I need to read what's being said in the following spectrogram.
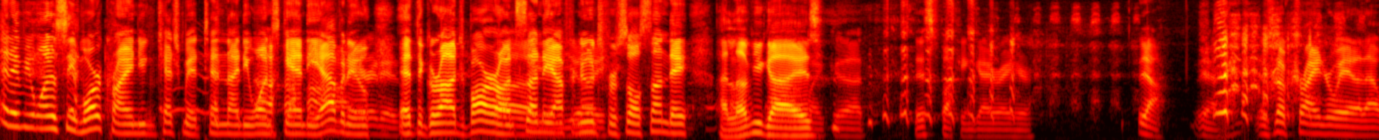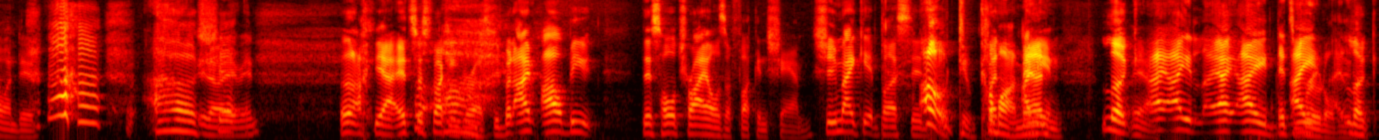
And if you want to see more crying, you can catch me at 1091 Scandia Avenue There it is. at the Garage Bar on Oh, Sunday yeah, afternoons yeah. for Soul Sunday. I love you guys. Oh my god, this fucking guy right here. Yeah, yeah. There's no crying your way out of that one, dude. oh You know shit. what I mean? Ugh, yeah, it's just fucking gross, dude. But I'm, I'll be. This whole trial is a fucking sham. She might get busted. Oh, dude, come on, man. I mean, look, yeah. I, I, I, I, It's I- brutal, dude. Look,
